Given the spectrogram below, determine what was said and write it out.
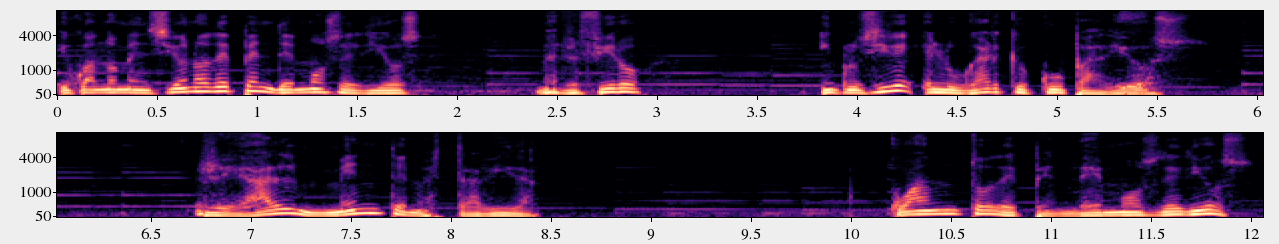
Y cuando menciono dependemos de Dios, me refiero inclusive el lugar que ocupa Dios. Realmente nuestra vida. Cuánto dependemos de Dios.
